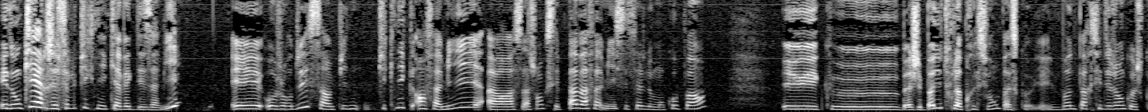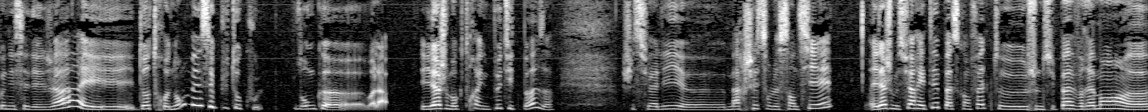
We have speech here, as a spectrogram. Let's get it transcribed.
Et donc hier, j'ai fait le pique-nique avec des amis. Et aujourd'hui, c'est un pique-nique en famille. Alors, sachant que c'est pas ma famille, c'est celle de mon copain et que bah, j'ai pas du tout la pression parce qu'il y a une bonne partie des gens que je connaissais déjà et d'autres non, mais c'est plutôt cool. Donc euh, voilà. Et là, je m'octroie une petite pause. Je suis allée euh, marcher sur le sentier et là, je me suis arrêtée parce qu'en fait, euh, je ne suis pas vraiment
